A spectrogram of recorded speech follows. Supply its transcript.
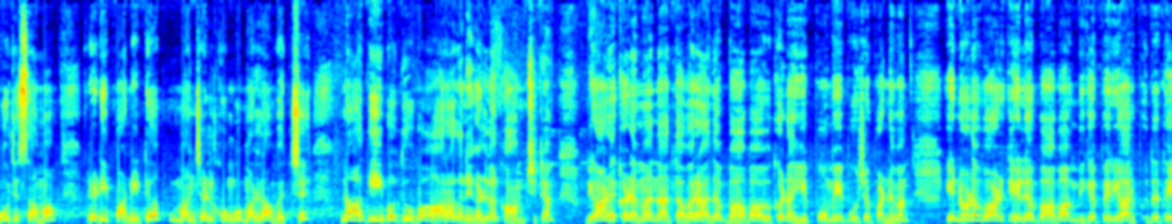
பூஜை சாமான் ரெடி பண்ணிவிட்டு மஞ்சள் குங்குமம்லாம் வச்சு நான் தீப தூப ஆராதனைகள்லாம் காமிச்சிட்டேன். வியாழக்கிழமை நான் தவறாத பாபாவுக்கு நான் எப்போவுமே பூஜை பண்ணுவேன். என்னோடய வாழ்க்கையில் பாபா மிகப்பெரிய அற்புதத்தை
